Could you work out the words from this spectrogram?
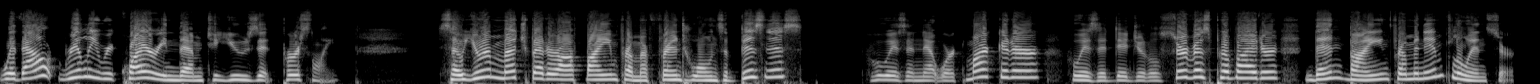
without really requiring them to use it personally. So you're much better off buying from a friend who owns a business, who is a network marketer, who is a digital service provider, than buying from an influencer.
